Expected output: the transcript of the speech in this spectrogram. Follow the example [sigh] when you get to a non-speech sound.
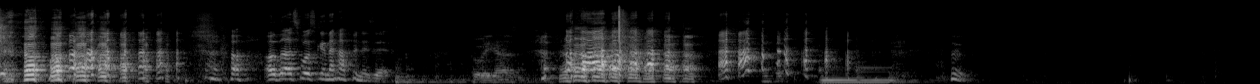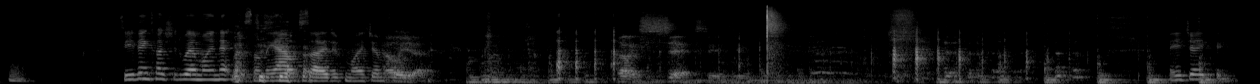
[laughs] oh, that's what's going to happen, is it? Oh, he has. [laughs] Do you think I should wear my necklace on the [laughs] outside of my jumper? Hell yeah. They're like six, Suzie. Are you joking?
